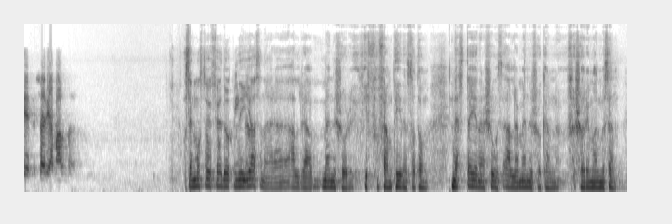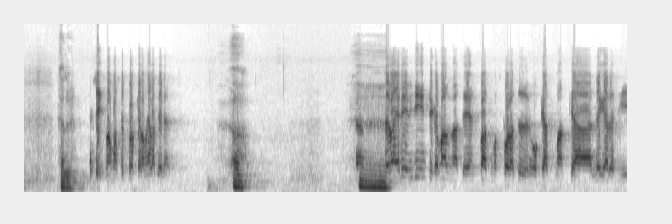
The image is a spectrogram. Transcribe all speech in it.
eh, försörja Malmö. Och sen måste vi föda upp nya sådana här äh, allra människor i framtiden så att de nästa generations allra människor kan försörja Malmö sen. Eller? Precis, man måste plocka dem hela tiden. Ja. Men vad är det det intryck av Malmö? Att det är en stad som har spårat ur och att man ska lägga den i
